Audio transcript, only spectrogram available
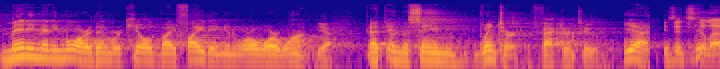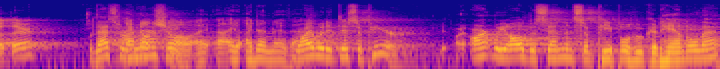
many, many more than were killed by fighting in World War I. Yeah. At, in the same winter. Factor two. Yeah. Is it still out there? That's what I'm, I'm not asking. sure. I, I, I don't know that. Why would it disappear? Aren't we all descendants of people who could handle that?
